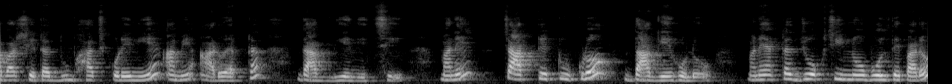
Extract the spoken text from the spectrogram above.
আবার সেটা দু ভাঁজ করে নিয়ে আমি আরও একটা দাগ দিয়ে নিচ্ছি। মানে চারটে টুকরো দাগে হলো। মানে একটা যোগ চিহ্ন বলতে পারো।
